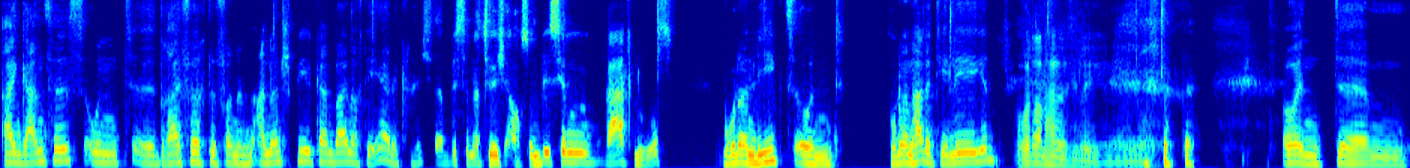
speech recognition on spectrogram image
ein Ganzes und äh, drei Viertel von einem anderen Spiel kein Bein auf die Erde kriegt. Da bist du natürlich auch so ein bisschen ratlos, wo dann liegt und wo dann hattet ihr Lehen. Wo dann hattet ihr Lehen, ja. Und ähm,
